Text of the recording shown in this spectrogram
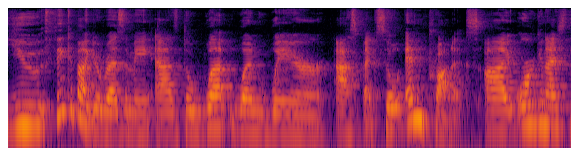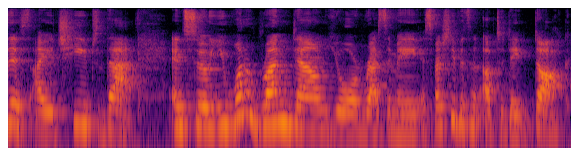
you think about your resume as the what, when, where aspect. So end products, I organized this, I achieved that. And so you wanna run down your resume, especially if it's an up-to-date doc,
